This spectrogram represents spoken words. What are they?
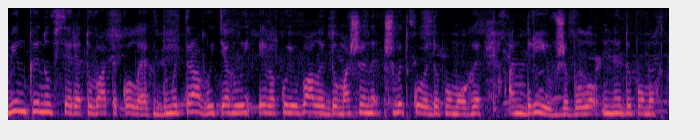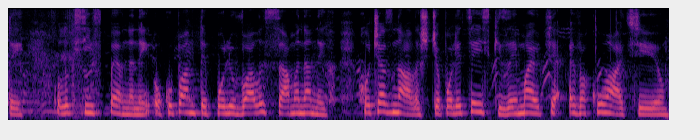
Він кинувся рятувати колег. Дмитра витягли евакуювали до машини швидкої допомоги. Андрію вже було не допомогти. Олексій впевнений, окупанти полювали саме на них, хоча знали, що поліцейські займаються евакуацією.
